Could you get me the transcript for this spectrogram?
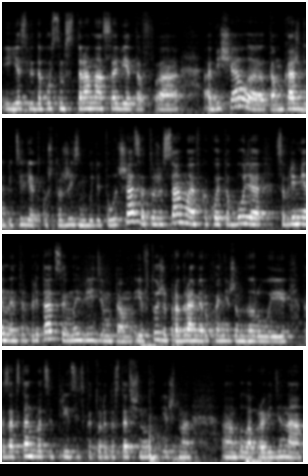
И если, допустим, сторона Советов э, обещала там каждую пятилетку, что жизнь будет улучшаться, то же самое в какой-то более современной интерпретации мы видим там и в той же программе Рухани Жангару, и Казахстан 2030, которая достаточно успешно была проведена.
